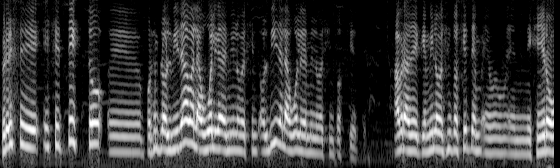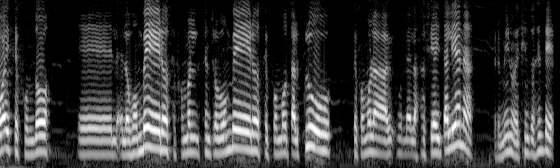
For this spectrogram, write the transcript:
Pero ese, ese texto, eh, por ejemplo, olvidaba la huelga de 1900, olvida la huelga de 1907. Habla de que en 1907 en, Ingeniero Guay se fundó eh, los bomberos, se formó el centro de bomberos, se formó tal club, se formó la, sociedad italiana, pero en 1907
